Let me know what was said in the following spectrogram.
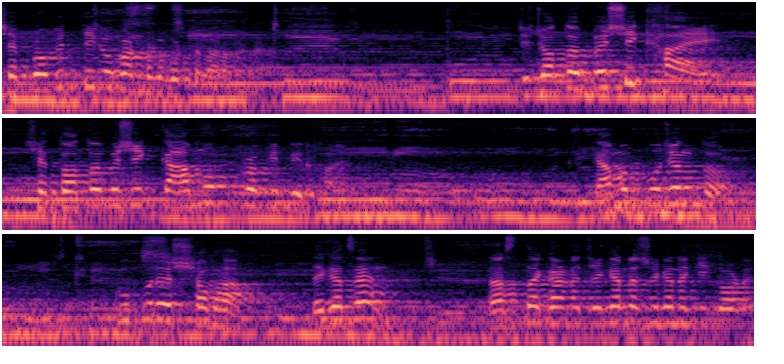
সে প্রবৃত্তিকে কন্ট্রোল করতে পারবে না। যে যত বেশি খায়, সে তত বেশি কামুক প্রকৃতির হয়। কামুক পর্যন্ত কুকুরের স্বভাব, দেখেছেন? রাস্তাঘাটে যেখানে সেখানে কি করে?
